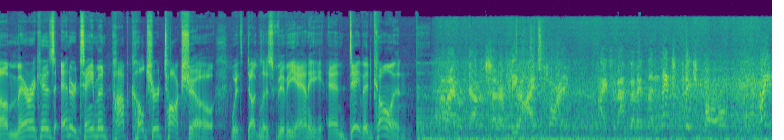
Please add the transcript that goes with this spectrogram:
America's entertainment pop culture talk show with Douglas Viviani and David Cohen. Well, I looked down at center field and I pointed. I said, I'm going to hit the next pitch ball right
